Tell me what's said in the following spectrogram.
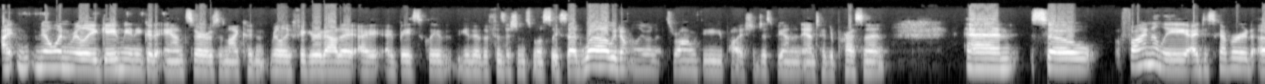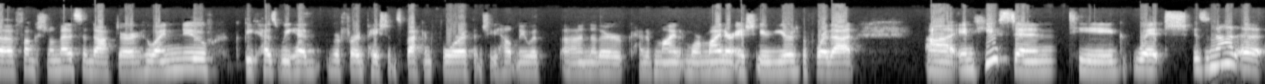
I, no one really gave me any good answers and I couldn't really figure it out. I, I, basically, you know, the physicians mostly said, well, we don't really know what's wrong with you. You probably should just be on an antidepressant. And so finally, I discovered a functional medicine doctor who I knew because we had referred patients back and forth and she helped me with uh, another kind of more minor issue years before that uh, in Houston, Teague, which is not a,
